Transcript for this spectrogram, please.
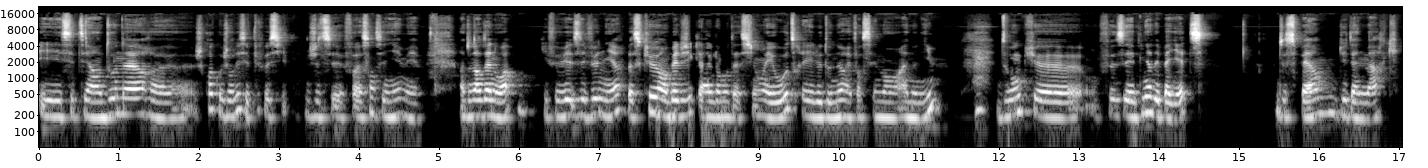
et c'était un donneur. Euh, je crois qu'aujourd'hui c'est plus possible. Je sais, faudra s'enseigner, mais un donneur danois qui faisait venir parce que en Belgique la réglementation est autre et le donneur est forcément anonyme. Donc euh, on faisait venir des paillettes de sperme du Danemark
